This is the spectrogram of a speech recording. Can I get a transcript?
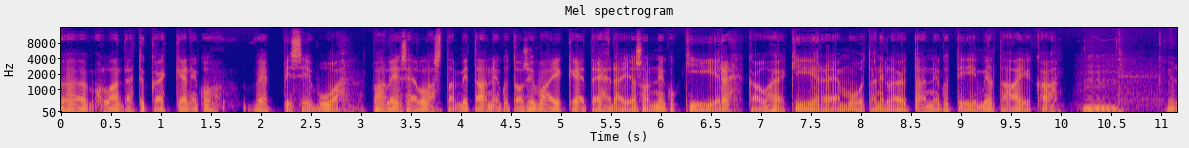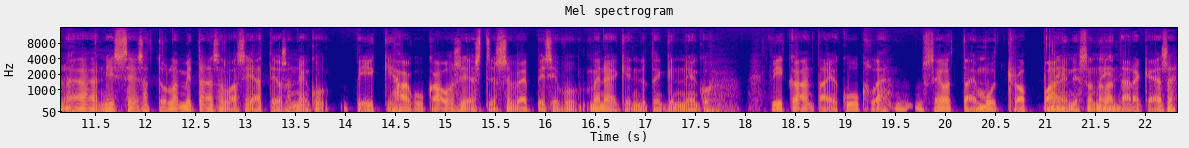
ö, ollaan tehty kaikkea niinku web-sivua, paljon sellaista, mitä on niinku tosi vaikea tehdä, jos on niinku kiire, kauhea kiire ja muuta, niin löytää niinku tiimiltä aikaa. Mm. Kyllä. Ää, niissä ei saa tulla mitään sellaisia, että jos on niin kuin piikkihakukausi ja sitten jos se web-sivu meneekin jotenkin niin kuin vikaan tai Google se tai muut droppaa, niin, niin niissä on niin. tärkeä se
